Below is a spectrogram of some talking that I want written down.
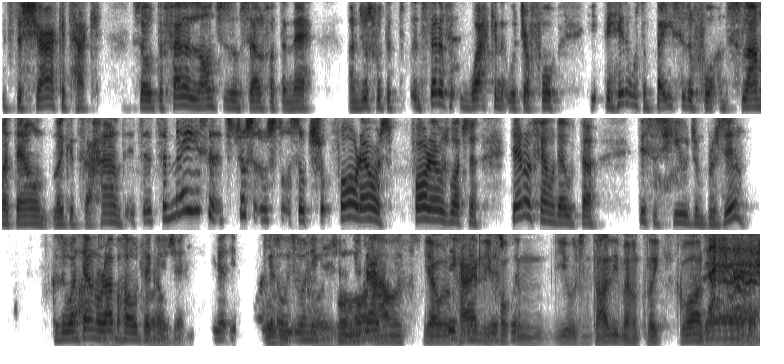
It's the shark attack. So the fella launches himself at the net, and just with the instead of whacking it with your foot, he, they hit it with the base of the foot and slam it down like it's a hand. It's it's amazing. It's just it so tr- four hours, four hours watching it. Then I found out that this is huge in Brazil because I went down a rabbit hole. doesn't Dicko. surprise you. You- you- you- you. you start- hours. Yeah, it was hardly this, fucking huge in Dollymount. Like, go on. Yeah,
